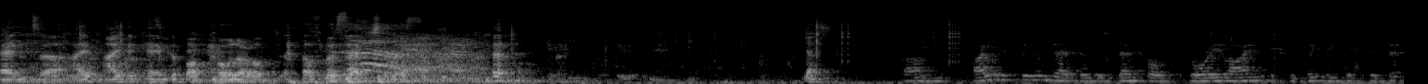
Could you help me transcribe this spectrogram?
And uh, I, I became the Bob Kohler of, of Los Angeles. yes? Um, I would assume that the, the central storyline is completely fictitious,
